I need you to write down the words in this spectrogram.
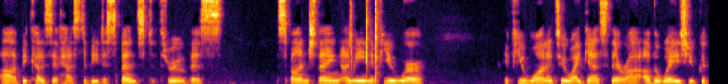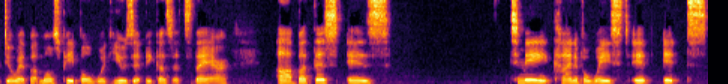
uh, because it has to be dispensed through this sponge thing. I mean, if you were, if you wanted to, I guess there are other ways you could do it, but most people would use it because it's there. Uh, but this is to me kind of a waste. It it's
